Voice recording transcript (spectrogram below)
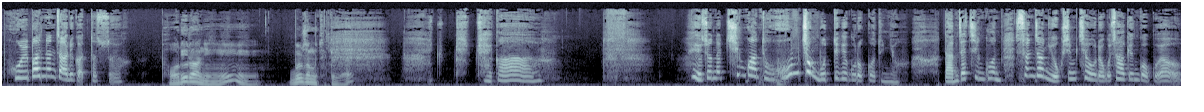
벌 받는 자리 같았어요. 벌이라니. 뭘 잘못했길래? 제가 예전에 친구한테 엄청 못되게 굴었거든요. 남자친구는 순전히 욕심 채우려고 사귄 거고요.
